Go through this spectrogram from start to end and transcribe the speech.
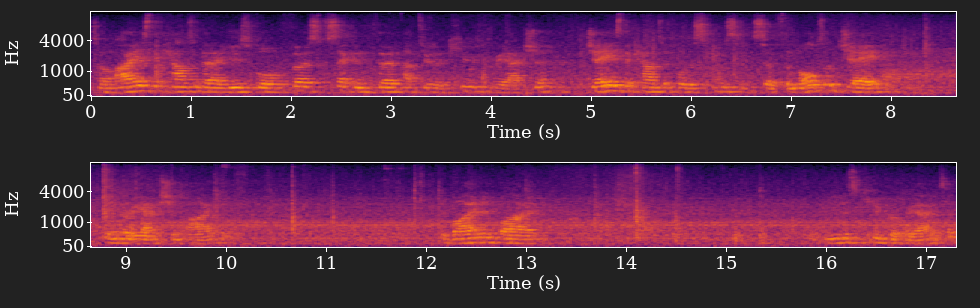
So I is the counter that I use for first, second, third, up to the cubed reaction. J is the counter for the species. So it's the moles of J in the reaction I divided by meters cube of reactor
